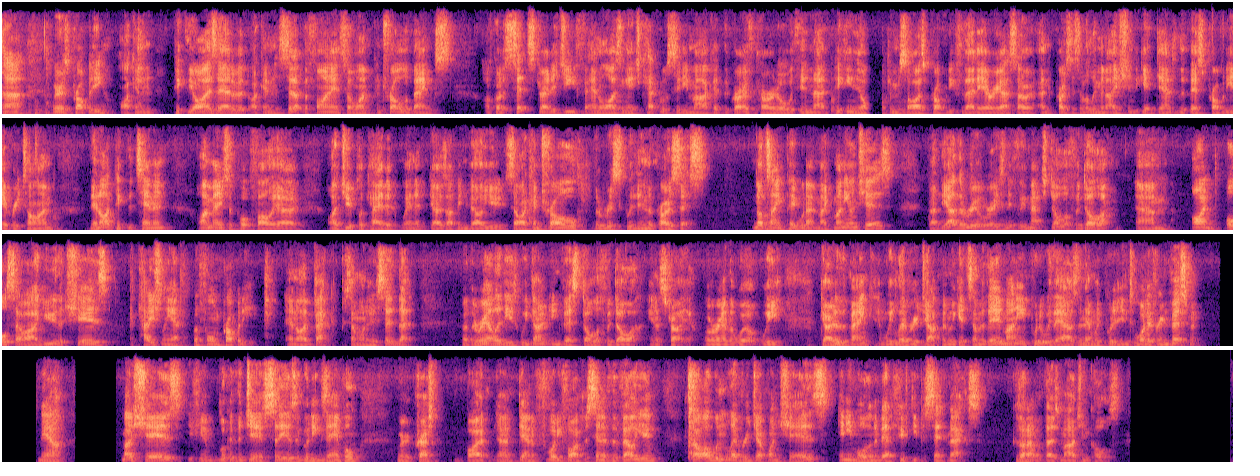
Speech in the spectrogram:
Uh, whereas property, I can pick the eyes out of it, I can set up the finance I want, control the banks, I've got a set strategy for analysing each capital city market, the growth corridor within that, picking the optimum size property for that area. So a process of elimination to get down to the best property every time. Then I pick the tenant, I manage the portfolio, I duplicate it when it goes up in value. So I control the risk within the process. Not saying people don't make money on shares, but the other real reason, if we match dollar for dollar, um, I'd also argue that shares occasionally outperform property and I back someone who said that. But the reality is, we don't invest dollar for dollar in Australia or around the world. We go to the bank and we leverage up and we get some of their money, put it with ours, and then we put it into whatever investment. Now, most shares, if you look at the GFC as a good example, where it crashed by you know, down to 45% of the value. So I wouldn't leverage up on shares any more than about 50% max because I don't want those margin calls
